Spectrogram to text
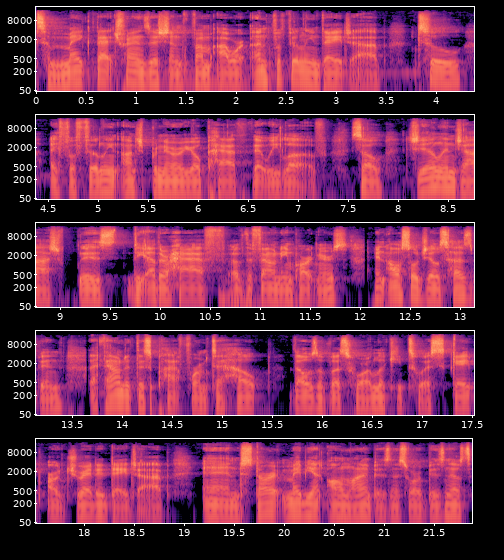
to make that transition from our unfulfilling day job to a fulfilling entrepreneurial path that we love. So, Jill and Josh is the other half of the founding partners, and also Jill's husband. I founded this platform to help those of us who are looking to escape our dreaded day job and start maybe an online business or a business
